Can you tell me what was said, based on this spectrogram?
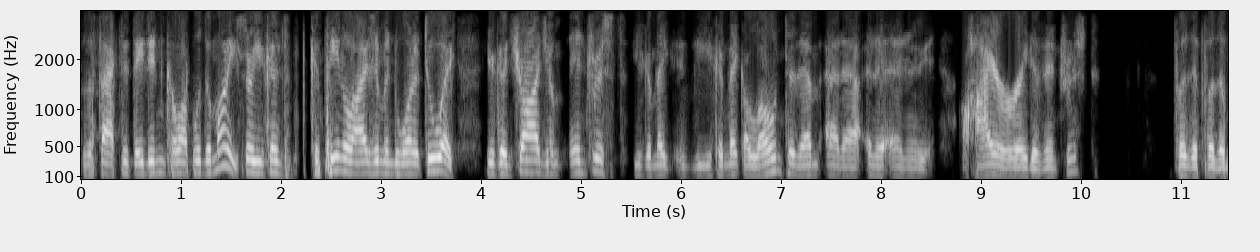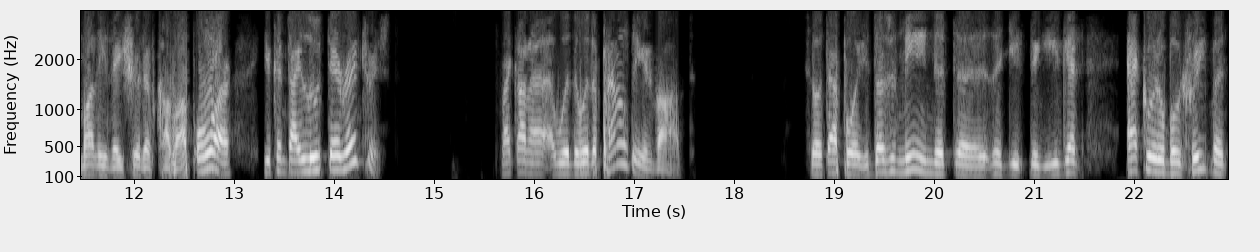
for the fact that they didn't come up with the money. So you can, can penalize them in one or two ways. You can charge them interest. You can make you can make a loan to them at a, at a, at a higher rate of interest for the for the money they should have come up, or you can dilute their interest, like on a with with a penalty involved. So at that point, it doesn't mean that uh, that you that you get equitable treatment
